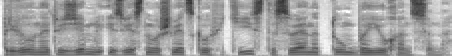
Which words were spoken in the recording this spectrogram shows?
привело на эту землю известного шведского хоккеиста Свена Тумба Юхансена.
